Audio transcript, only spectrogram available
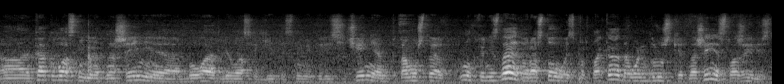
А, Как у вас с ними отношения? Бывают ли у вас какие-то с ними пересечения? Потому что, ну, кто не знает, у Ростова и Спартака довольно дружеские отношения сложились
